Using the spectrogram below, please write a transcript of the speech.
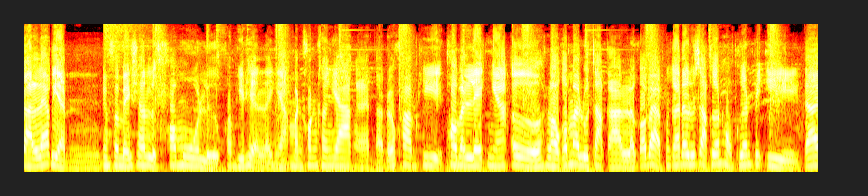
การแลกเปลี่ยน information หรือข้อมูลหรือความคิดเห็นอะไรเงี้ยมันค่อนข้างยากไงแต่ด้วยความที่พอมันเล็กเนี้ยเออเราก็มารู้จักกันแล้วก็แบบมันก็ได้รู้จักเพื่อนของเพื่อนไปอีก ได้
